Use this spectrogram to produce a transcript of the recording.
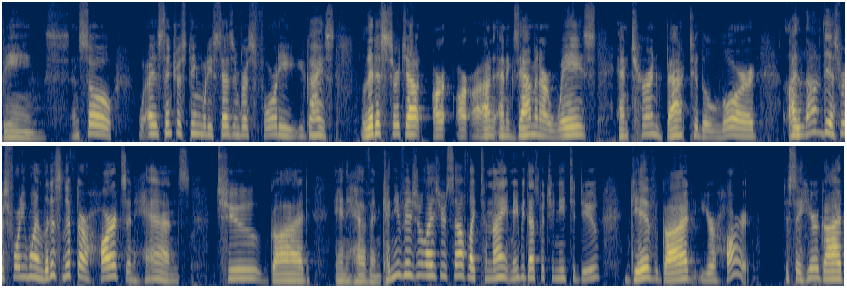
beings. And so it's interesting what He says in verse 40. You guys, let us search out our, our, our, and examine our ways and turn back to the Lord. I love this. Verse 41 Let us lift our hearts and hands to God in heaven. Can you visualize yourself like tonight? Maybe that's what you need to do. Give God your heart. Just say, Here, God,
